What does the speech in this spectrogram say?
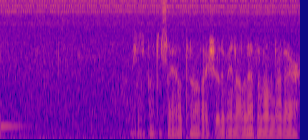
I was about to say, I thought I should have been 11 under there.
